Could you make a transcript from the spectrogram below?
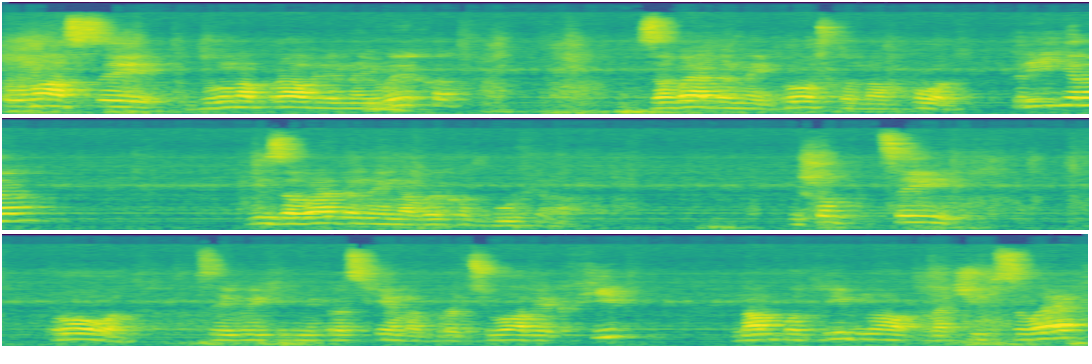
Тобто у нас цей двонаправлений виход заведений просто на вход тригера і заведений на виход буфера. І щоб цей провод, цей вихід мікросхеми працював як вхід, нам потрібно на чіп Select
